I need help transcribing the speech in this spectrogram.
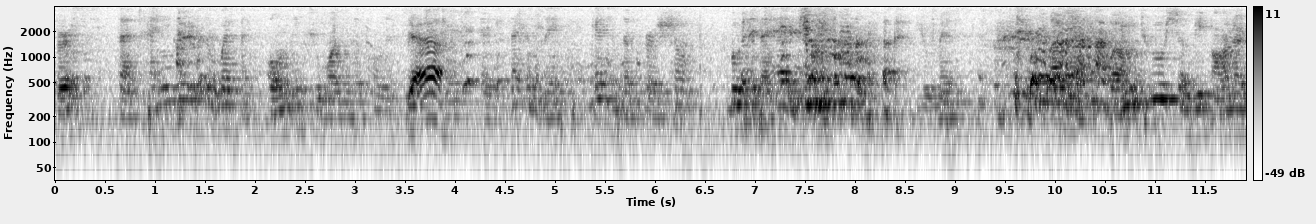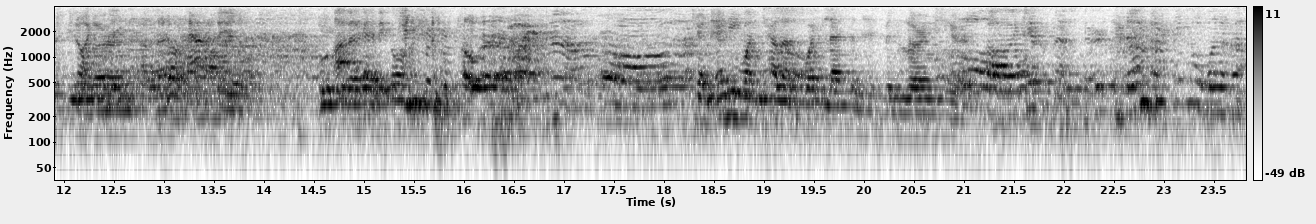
First, that anger is a weapon only to one's opponent. Yeah. And secondly, getting the first shot, boot in the head. You missed. You two shall be honored to learn don't have to. To the head. Can anyone tell us what lesson has been learned here? Oh, yes, Master. Not a single one of us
